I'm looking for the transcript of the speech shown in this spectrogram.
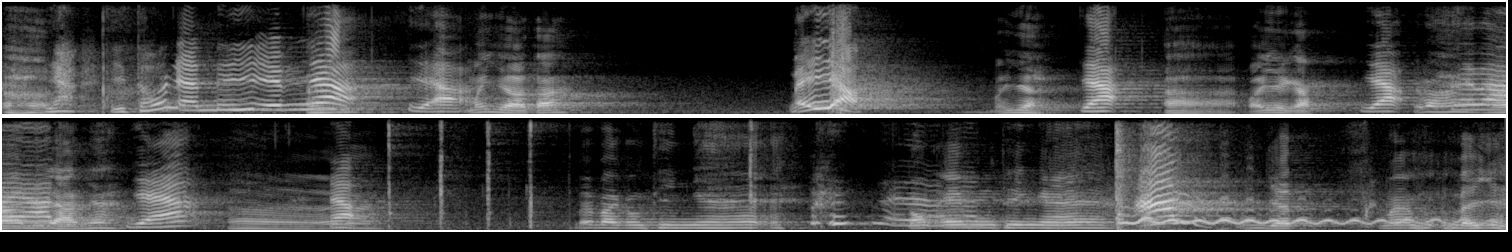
Dạ vậy tối nay anh đi với em nha. Dạ. Mấy giờ ta? 7 giờ. 7 giờ? Dạ. À 7 giờ gặp. Dạ. Bye bye. bye bye Thôi, đi anh. làm nha. Dạ. À, bye Dạ. bye. bye con Thiên Nga. Con em con Thiên Nga. Con dịch Vâng, mà đây nha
